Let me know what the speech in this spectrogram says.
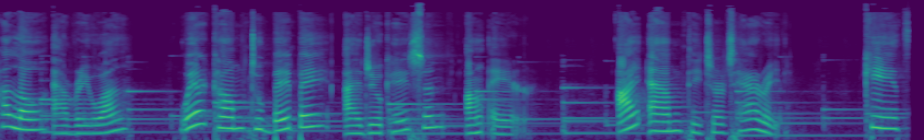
Hello everyone. Welcome to Baby Education on Air. I am Teacher Cherry. Kids,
